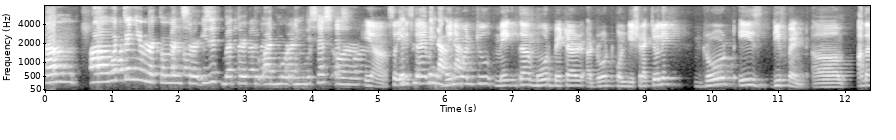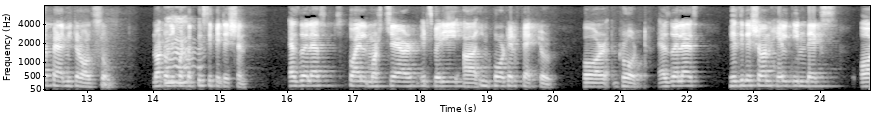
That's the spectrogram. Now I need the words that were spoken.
Um, uh, what can you recommend, sir? Is it better to add more indices or? yeah so in this time enough. when you want to make the more better uh, drought condition actually drought is different uh, other parameter also not only for the precipitation as well as soil moisture it's very uh, important factor for drought as well as vegetation health index or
